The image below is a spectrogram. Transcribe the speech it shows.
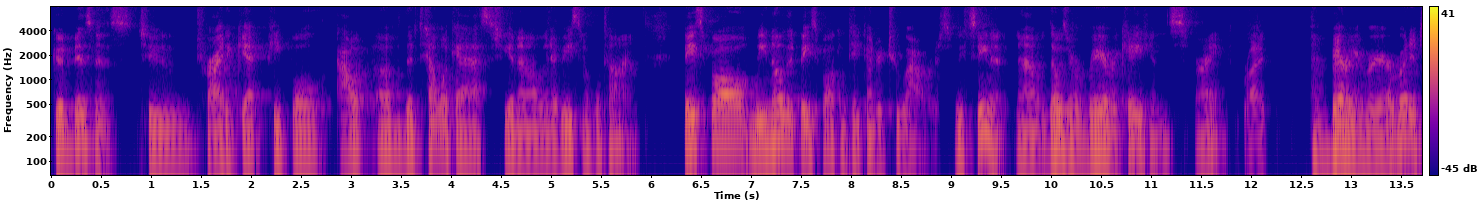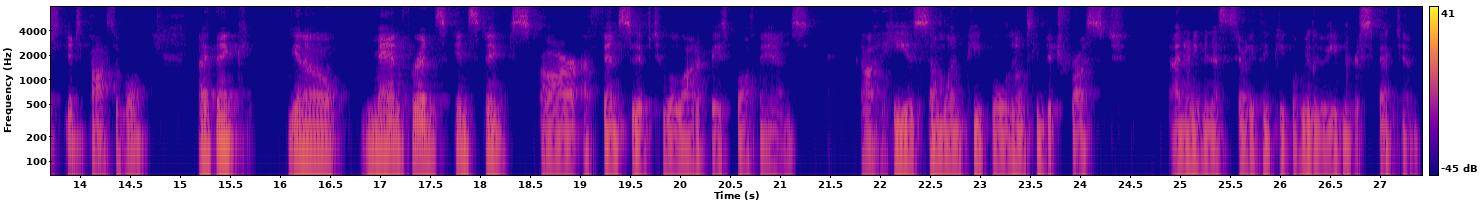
good business to try to get people out of the telecast you know in a reasonable time. Baseball we know that baseball can take under two hours. We've seen it. Now those are rare occasions right? Right. Very rare, but it's it's possible. I think you know Manfred's instincts are offensive to a lot of baseball fans. Uh, he is someone people don't seem to trust. I don't even necessarily think people really even respect him.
